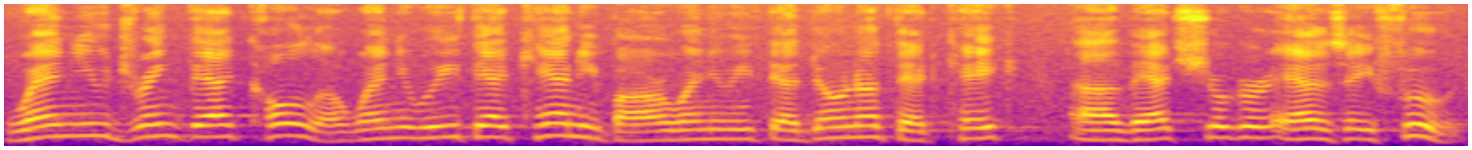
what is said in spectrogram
When you drink that cola, when you eat that candy bar, when you eat that donut, that cake, uh, that sugar as a food.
